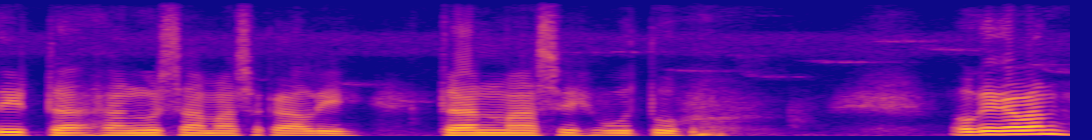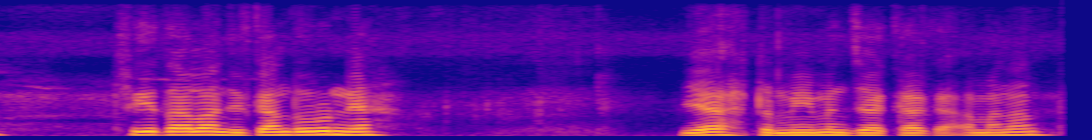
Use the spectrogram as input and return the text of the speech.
tidak hangus sama sekali dan masih utuh. Oke kawan, kita lanjutkan turun ya. Ya demi menjaga keamanan.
